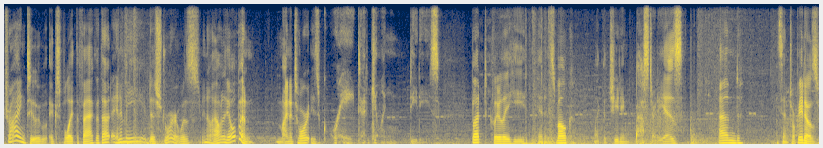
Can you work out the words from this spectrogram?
trying to exploit the fact that that enemy destroyer was, you know, out in the open. Minotaur is great at killing DDs. But clearly he hid in smoke, like the cheating bastard he is. And he sent torpedoes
